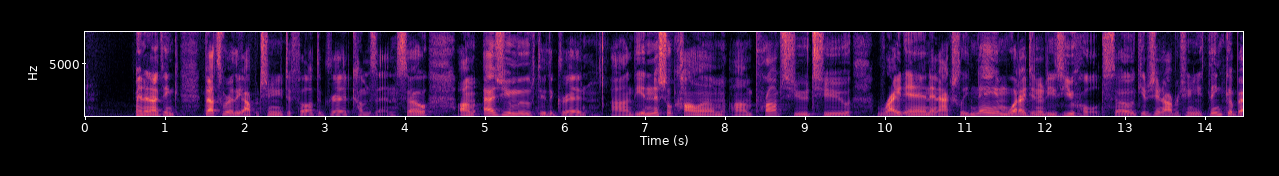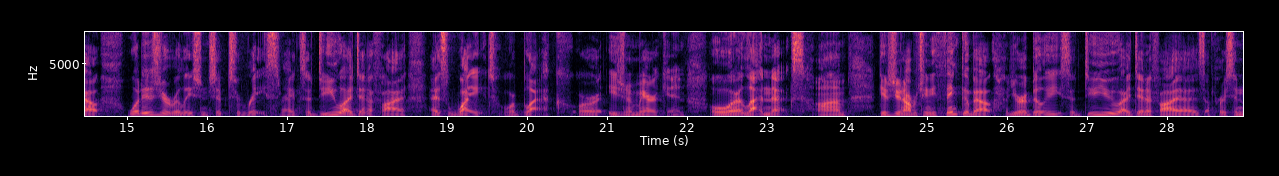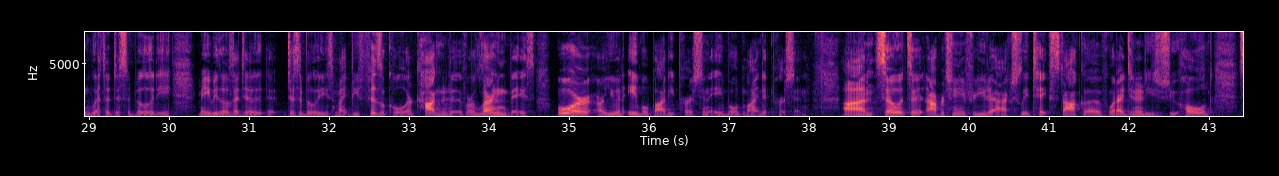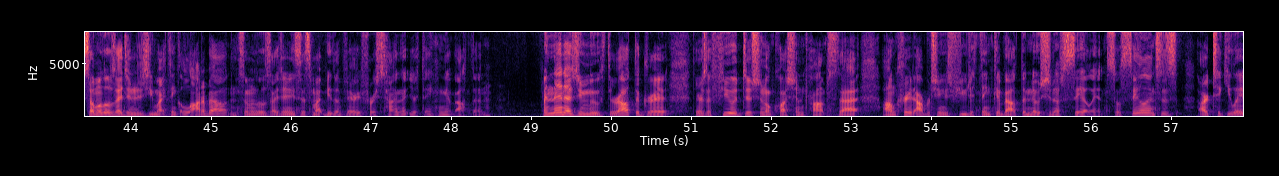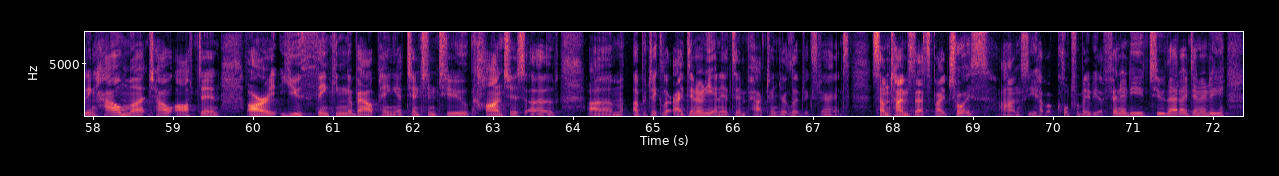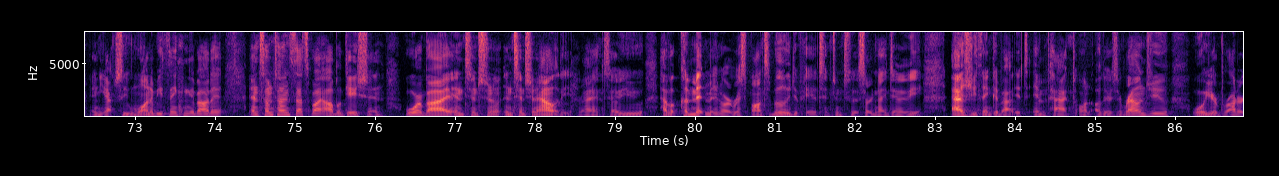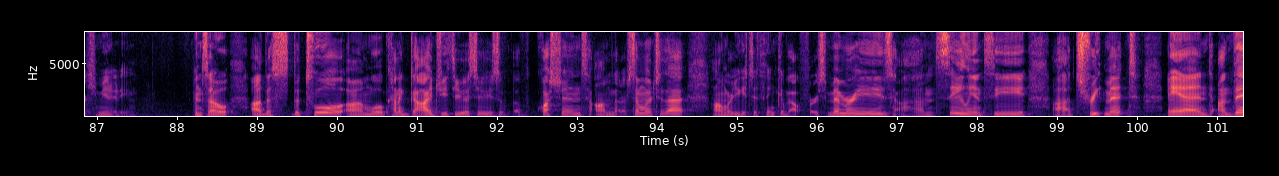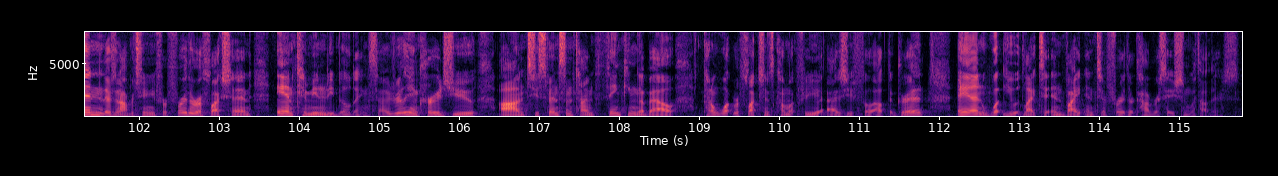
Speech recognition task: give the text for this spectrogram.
And I think that's where the opportunity to fill out the grid comes in. So um, as you move through the grid, uh, the initial column um, prompts you to write in and actually name what identities you hold. So it gives you an opportunity to think about what is your relationship to race, right? So do you identify as white or black or Asian American or Latinx? Um, gives you an opportunity to think about your ability. So do you identify as a person with a disability? Maybe those disabilities might be physical or cognitive or learning based, or are you an able-bodied person, able-minded person? Um, so it's an opportunity for you to actually take stock of what identities you hold. Some of those identities you might think a lot about, and some of those identities, this might be the very first time that you're thinking about them. And then as you move throughout the grid, there's a few additional question prompts that um, create opportunities for you to think about the notion of salience. So salience is articulating how much, how often are you thinking about, paying attention to, conscious of um, a particular identity and its impact on your lived experience. Sometimes that's by choice, um, so you have a cultural maybe affinity to that identity and you actually want to be thinking about it. And sometimes that's by obligation or by intentional intentionality, right? So you have a commitment or a responsibility to pay attention to a certain identity as you think about its impact on others around you or your broader community. And so uh, this, the tool um, will kind of guide you through a series of, of questions um, that are similar to that, um, where you get to think about first memories, um, saliency, uh, treatment, and um, then there's an opportunity for further reflection and community building. So I would really encourage you um, to spend some time thinking about kind of what reflections come up for you as you fill out the grid and what you would like to invite into further conversation with others.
